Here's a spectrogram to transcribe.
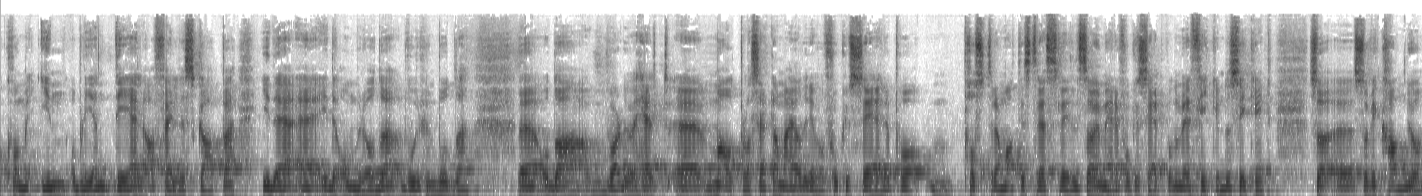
å komme inn og bli en del av fellesskapet i det, i det området hvor hun bodde. Og da var det jo helt eh, malplassert av meg å drive og fokusere på posttraumatisk stresslidelse, og jo mer jeg fokuserte på det, mer fikk hun det sikkert. Så, eh, så, vi kan jo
